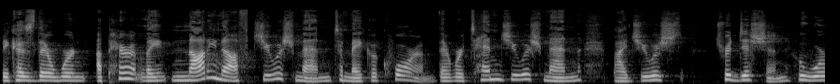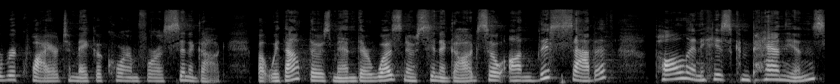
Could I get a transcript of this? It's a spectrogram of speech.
because there were apparently not enough Jewish men to make a quorum. There were 10 Jewish men by Jewish tradition who were required to make a quorum for a synagogue. But without those men, there was no synagogue. So on this Sabbath, Paul and his companions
